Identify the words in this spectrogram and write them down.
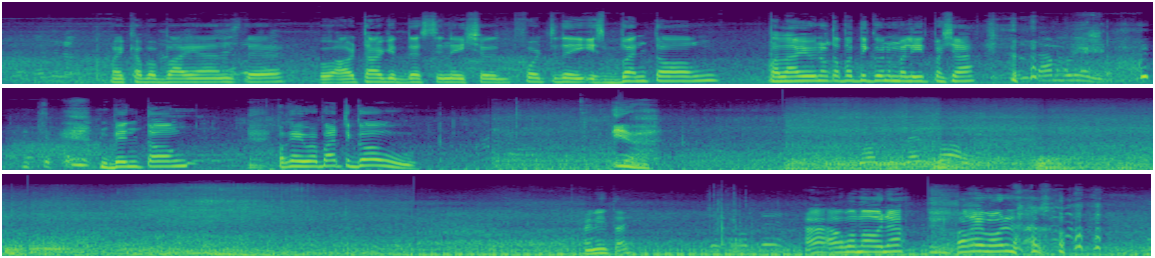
my kababayans there. So our target destination for today is Bantong. Palayo ng kapatid ko na maliit pa siya. Bentong. Okay, we're about to go. Yeah. Go to Bentong. Ano Ah, ako ba mauna? Okay, mauna na ako.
